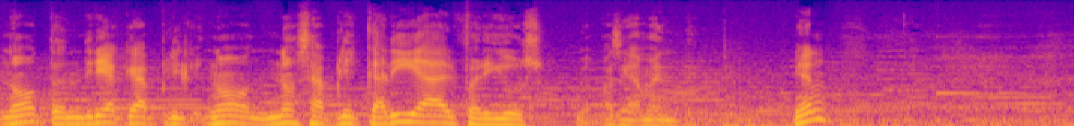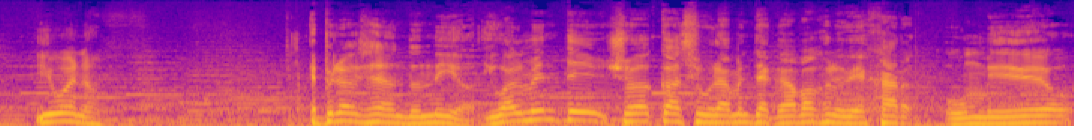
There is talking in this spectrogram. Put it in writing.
no tendría que aplicar, no, no se aplicaría el fair use, básicamente. ¿Bien? Y bueno, espero que se haya entendido. Igualmente, yo acá seguramente acá abajo le voy a dejar un video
